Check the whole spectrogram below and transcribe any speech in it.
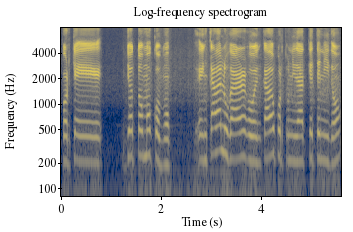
porque yo tomo como en cada lugar o en cada oportunidad que he tenido,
